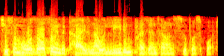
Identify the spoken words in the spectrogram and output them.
Chisom, who was also in the car, is now a leading presenter on Supersport.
